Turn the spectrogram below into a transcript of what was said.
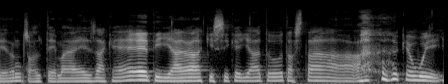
bé, doncs el tema és aquest, i ja aquí sí que ja tot està... que vull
